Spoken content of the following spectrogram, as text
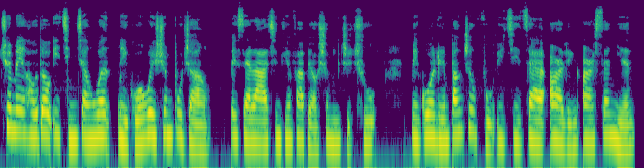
全美猴痘疫情降温，美国卫生部长贝塞拉今天发表声明指出，美国联邦政府预计在二零二三年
